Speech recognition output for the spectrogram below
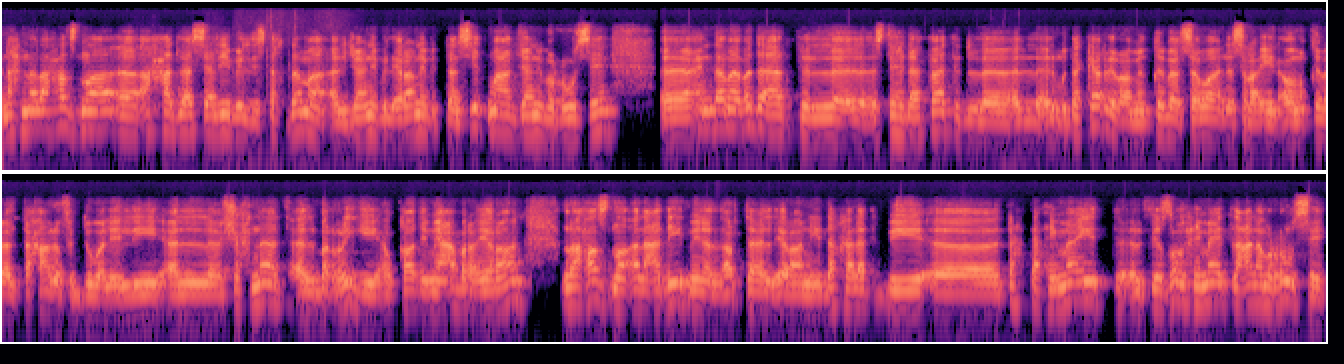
نحن لاحظنا أحد الأساليب اللي استخدمها الجانب الإيراني بالتنسيق مع الجانب الروسي عندما بدأت الاستهدافات المتكررة من قبل سواء إسرائيل أو من قبل التحالف الدولي للشحنات البرية القادمة عبر إيران لاحظنا العديد من الأرتال الايراني دخلت تحت حماية في ظل حماية العلم الروسي.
